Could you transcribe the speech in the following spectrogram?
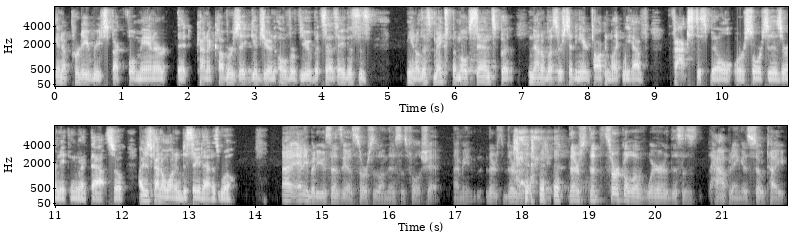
in a pretty respectful manner that kind of covers it, gives you an overview, but says, hey, this is, you know, this makes the most sense, but none of us are sitting here talking like we have facts to spill or sources or anything like that. So I just kind of wanted to say that as well. Uh, anybody who says he has sources on this is full of shit. I mean, there's there's there's the circle of where this is happening is so tight.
